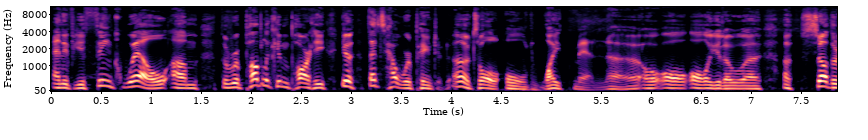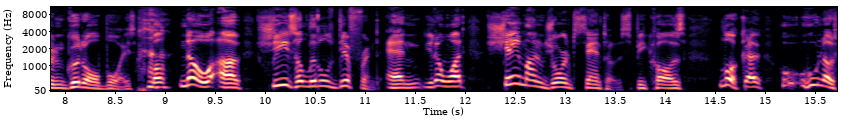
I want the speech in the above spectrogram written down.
and if you think well, um, the Republican Party, you know, that's how we're painted. Oh, it's all old white men, uh, all, all, all you know, uh, uh, Southern good old boys. well, no, uh, she's a little different, and you know what? Shame on George Santos because. Look, uh, who, who knows?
